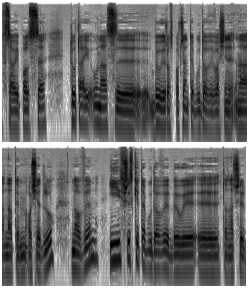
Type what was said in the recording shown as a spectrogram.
w całej Polsce. Tutaj u nas y, były rozpoczęte budowy właśnie na, na tym osiedlu nowym i wszystkie te budowy były, to znaczy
